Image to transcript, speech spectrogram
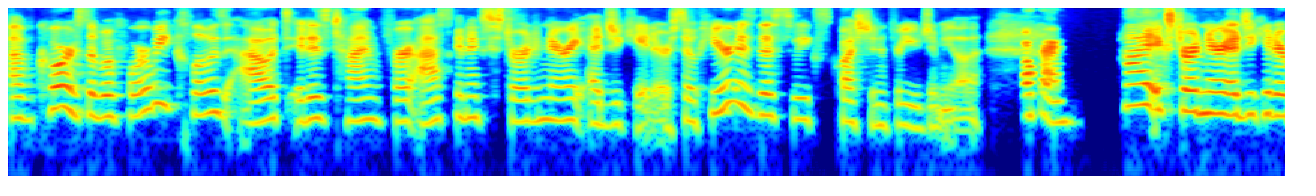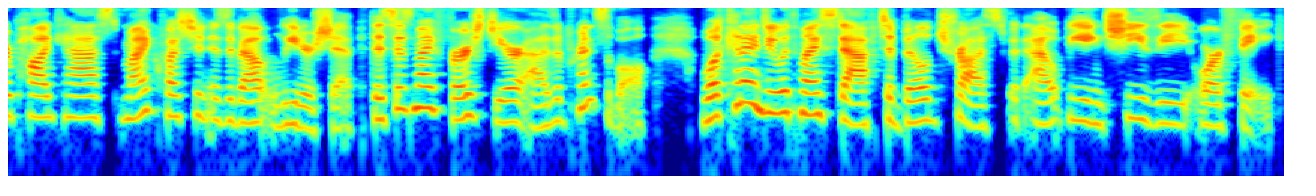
Of course. So before we close out, it is time for Ask an Extraordinary Educator. So here is this week's question for you, Jamila. Okay. Hi, Extraordinary Educator Podcast. My question is about leadership. This is my first year as a principal. What can I do with my staff to build trust without being cheesy or fake?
